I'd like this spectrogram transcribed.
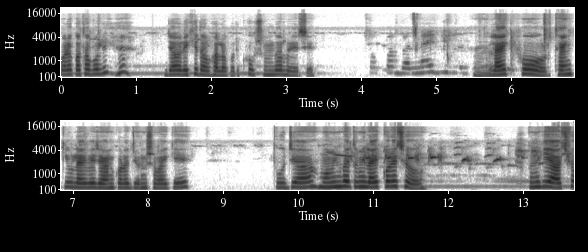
পরে কথা বলি হ্যাঁ? যাও রেখে দাও ভালো করে খুব সুন্দর হয়েছে। লাইক ফোর থ্যাংক ইউ লাইভে জয়েন করার জন্য সবাইকে। পূজা, মমিন ভাই, তুমি লাইক করেছ? তুমি কি আছো?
